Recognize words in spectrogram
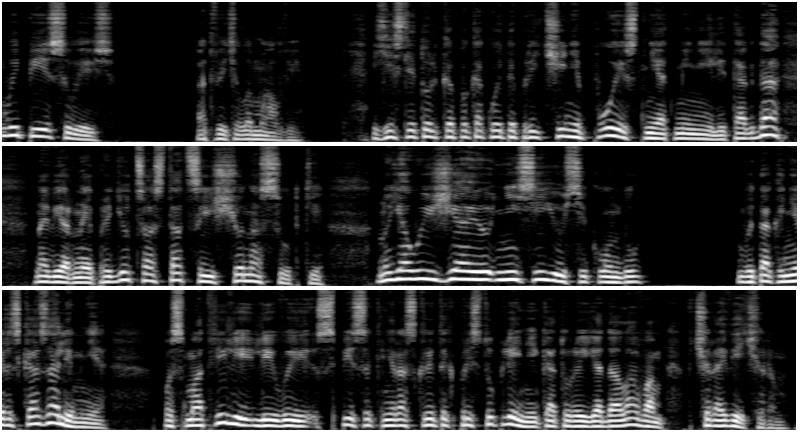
Выписываюсь, ответила Малви. Если только по какой-то причине поезд не отменили, тогда, наверное, придется остаться еще на сутки. Но я уезжаю не сию секунду. Вы так и не рассказали мне, посмотрели ли вы список нераскрытых преступлений, которые я дала вам вчера вечером.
